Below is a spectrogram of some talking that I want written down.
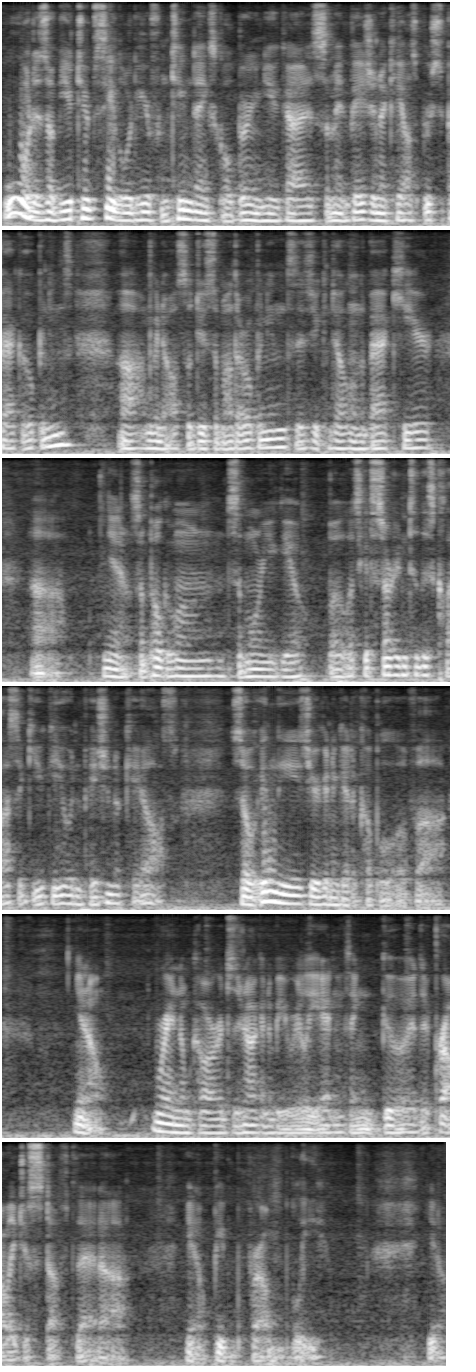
What is up YouTube, Sea-Lord here from Team Dank bringing you guys some Invasion of Chaos Booster Pack openings. Uh, I'm going to also do some other openings as you can tell on the back here. Uh, you know, some Pokemon, some more Yu-Gi-Oh! But let's get started into this classic Yu-Gi-Oh! Invasion of Chaos. So in these you're going to get a couple of, uh, you know, random cards. They're not going to be really anything good. They're probably just stuff that, uh, you know, people probably, you know,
